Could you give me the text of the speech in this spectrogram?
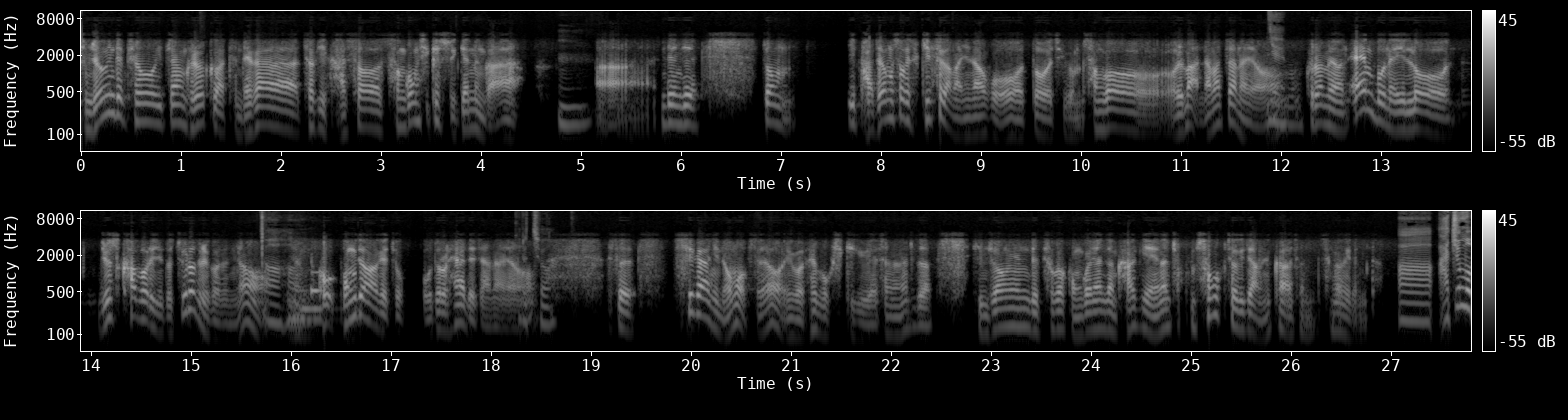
김종인 대표 입장은 그럴 것 같은. 내가 저기 가서 성공시킬 수 있겠는가. 음, 아, 근데 이제 좀 이 과정 속에서 기스가 많이 나고 또 지금 선거 얼마 안 남았잖아요. 예. 그러면 n분의 1로 뉴스 커버리지도 줄어들거든요. 아하. 고- 공정하게 좀 보도를 해야 되잖아요. 그렇죠. 그래서 시간이 너무 없어요. 이걸 회복시키기 위해서는. 그래서 김종인 대표가 공관 현장 가기에는 조금 소극적이지 않을까 저는 생각이 됩니다. 아, 아주 뭐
